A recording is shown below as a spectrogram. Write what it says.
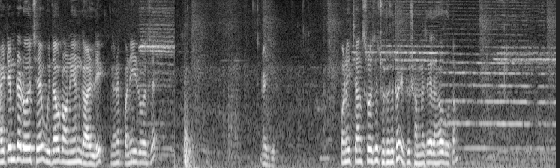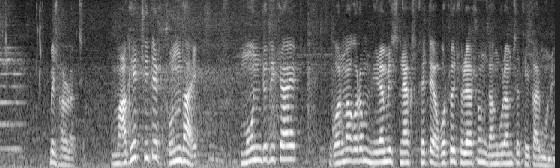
আইটেমটা রয়েছে উইদাউট অনিয়ন গার্লিক এখানে পনির রয়েছে। এই যে পনির চান্স রয়েছে ছোটো ছোটো একটু সামনে থেকে দেখাবো কোথাও বেশ ভালো লাগছে। মাঘের শীতের সন্ধ্যায় মন যদি চায় গরমা গরম নিরামিষ স্ন্যাক্স খেতে, অবশ্যই চলে আসুন গাঙ্গুরামসের কেকার মনে?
